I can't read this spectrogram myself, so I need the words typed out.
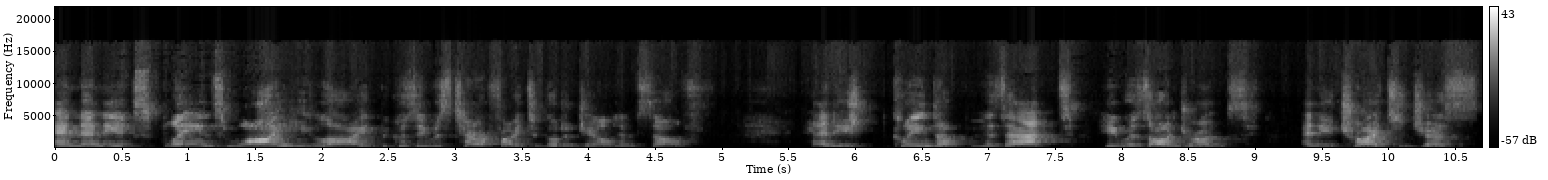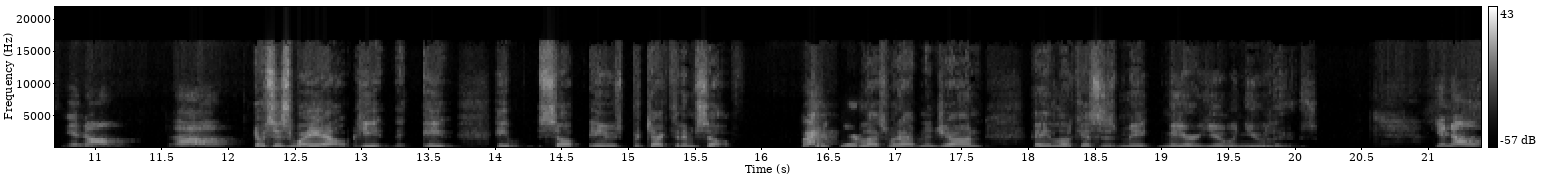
And then he explains why he lied because he was terrified to go to jail himself. And he cleaned up his act. He was on drugs and he tried to just, you know, uh, it was his way out. He he he so he was protecting himself. Right. Could have cared less what happened to John. Hey, look, this is me, me or you, and you lose. You know,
